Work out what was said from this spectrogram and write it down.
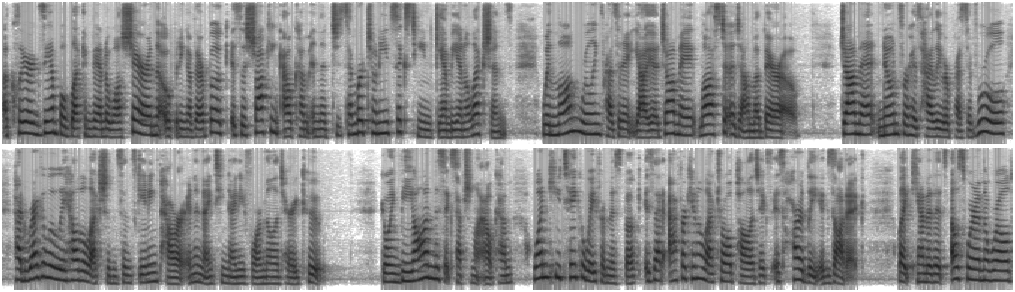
A clear example Bleck and van de Walle share in the opening of their book is the shocking outcome in the December 2016 Gambian elections, when long ruling President Yahya Jammeh lost to Adama Barrow. Jammeh, known for his highly repressive rule, had regularly held elections since gaining power in a 1994 military coup. Going beyond this exceptional outcome, one key takeaway from this book is that African electoral politics is hardly exotic. Like candidates elsewhere in the world,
